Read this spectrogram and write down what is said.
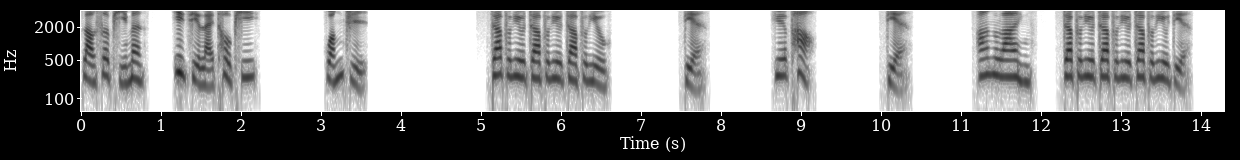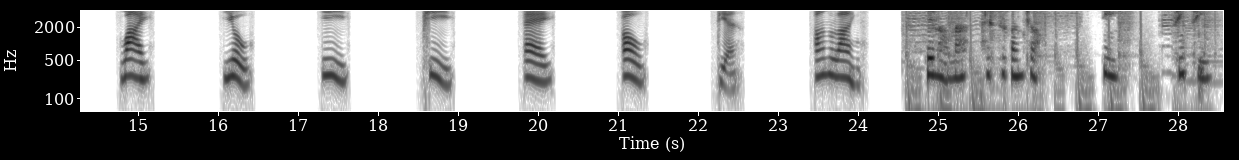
老色皮们，一起来透批！网址：w w w 点约炮点 online w w w 点 y u e p a o 点 online。给老妈拍私房照，第七集。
